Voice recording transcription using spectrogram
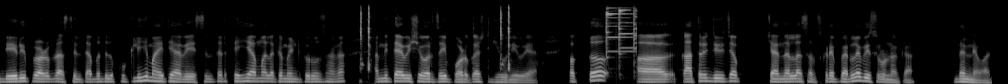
डेअरी प्रॉडक्ट असतील, त्याबद्दल कुठलीही माहिती हवी असेल, तर तेही आम्हाला कमेंट करून सांगा. आम्ही त्या विषयावरचाही पॉडकास्ट घेऊन येऊया. फक्त अ, चॅनलला सबस्क्राईब करायला विसरू नका. धन्यवाद.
